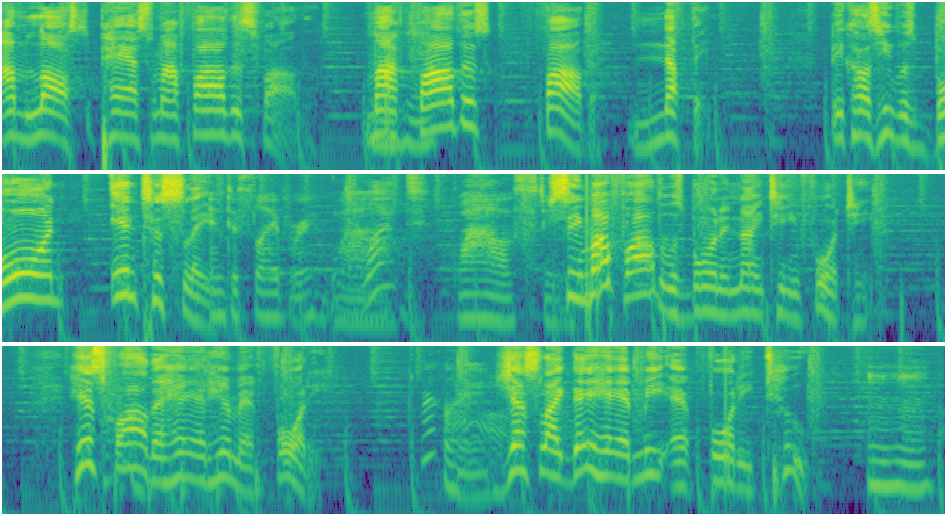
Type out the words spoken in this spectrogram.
I'm lost past my father's father. My Mm-hmm. father's father, nothing. Because he was born into slavery. Into slavery. Wow. What? Wow, Steve. See, my father was born in 1914. His father had him at 40, really? just like they had me at 42. Mm-hmm.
